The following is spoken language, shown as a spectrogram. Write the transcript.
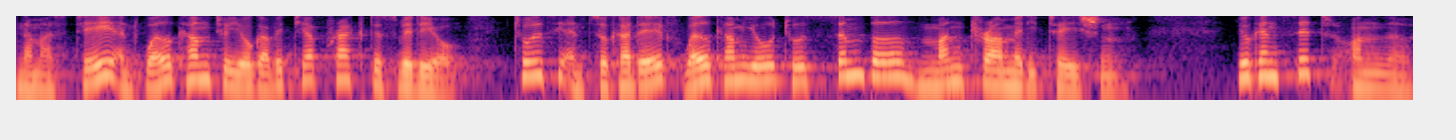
Namaste and welcome to Yoga Vidya practice video. Tulsi and Sukadev welcome you to simple mantra meditation. You can sit on the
